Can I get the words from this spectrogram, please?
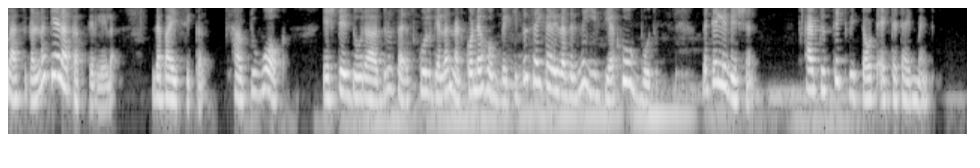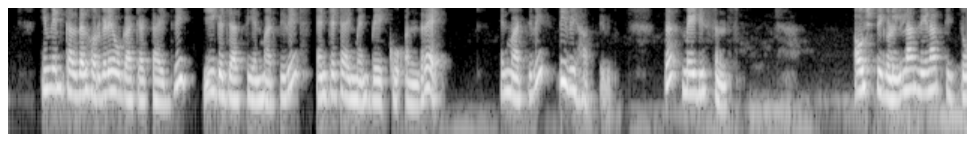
ಕ್ಲಾಸ್ಗಳನ್ನ ಕೇಳೋಕ್ಕಾಗ್ತಿರ್ಲಿಲ್ಲ. The bicycle have to walk ಎಷ್ಟೇ ದೂರ ಆದರೂ ಸ ಸ್ಕೂಲ್ಗೆಲ್ಲ ನಡ್ಕೊಂಡೇ ಹೋಗಬೇಕಿತ್ತು. ಸೈಕಲ್ ಇರೋದ್ರಿಂದ ಈಸಿಯಾಗಿ ಹೋಗ್ಬೋದು. The television have to sit without entertainment ಹಿಂದಿನ ಕಾಲದಲ್ಲಿ ಹೊರಗಡೆ ಹೋಗಿ ಆಟಾಡ್ತಾ ಇದ್ವಿ. ಈಗ ಜಾಸ್ತಿ ಏನು ಮಾಡ್ತೀವಿ? ಎಂಟರ್ಟೈನ್ಮೆಂಟ್ ಬೇಕು ಅಂದರೆ ಏನು ಮಾಡ್ತೀವಿ? ಟಿ ವಿ ಹಾಕ್ತೀವಿ. ದ ಮೆಡಿಸನ್ಸ್ ಔಷಧಿಗಳು, ಇಲ್ಲಾಂದ್ರೆ ಏನಾಗ್ತಿತ್ತು?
